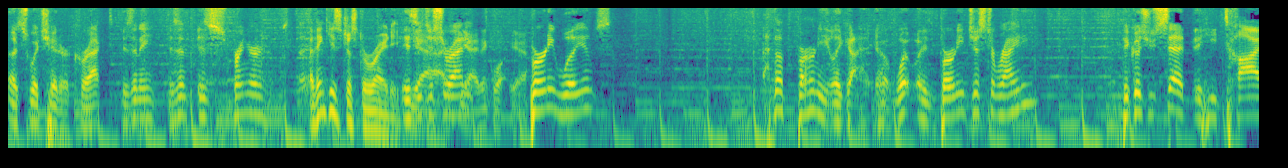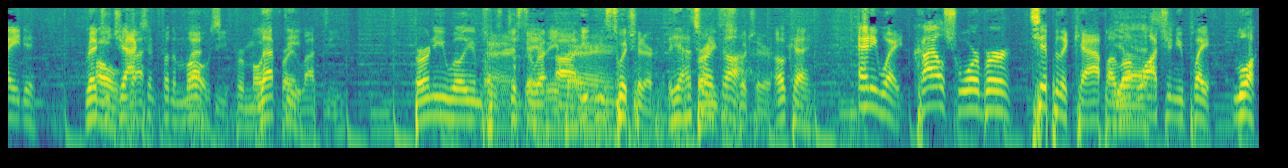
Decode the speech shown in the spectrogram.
a switch hitter, correct? Isn't he? Isn't is Springer? I think he's just a righty. Is Yeah, he just a righty? yeah, I think what- yeah. Bernie Williams. I thought Bernie like uh, what is Bernie just a righty? Because you said that he tied Reggie Oh, Jackson left- for the most lefty, for most lefty. for lefty. Bernie Williams was just baby, a uh, he- he's switch hitter. Yeah, that's Bernie's what I a thought. switch hitter. Okay. Anyway, Kyle Schwarber, tip of the cap. I love watching you play. Look,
